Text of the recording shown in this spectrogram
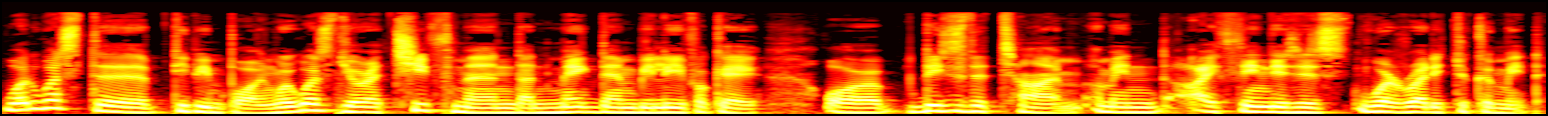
What was the tipping point? What was your achievement that made them believe, okay, or this is the time? I mean, I think this is we're ready to commit.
